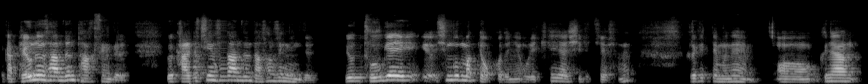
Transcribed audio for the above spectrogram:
그러니까 배우는 사람들은 다 학생들 그리고 가르치는 사람들은 다 선생님들 이 두 개의 신분밖에 없거든요 우리 KICDT에서는 그렇기 때문에 어 그냥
